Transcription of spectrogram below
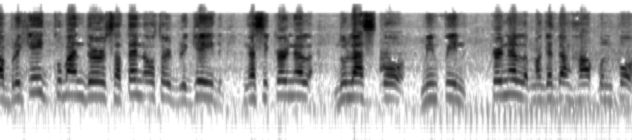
uh, brigade commander sa 1003rd Brigade nga si Colonel Nolasco Mimpin. Colonel, magandang hapon po.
